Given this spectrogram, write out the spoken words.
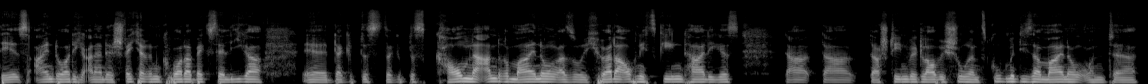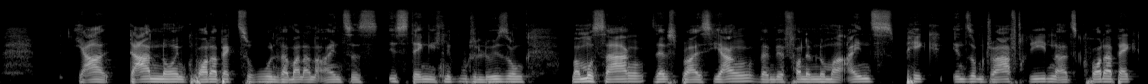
der ist eindeutig einer der schwächeren Quarterbacks der Liga. Äh, da gibt es, da gibt es kaum eine andere Meinung. Also ich höre da auch nichts Gegenteiliges. Da, da, da stehen wir, glaube ich, schon ganz gut mit dieser Meinung. Und äh, ja, da einen neuen Quarterback zu holen, wenn man an eins ist, ist, denke ich, eine gute Lösung. Man muss sagen, selbst Bryce Young, wenn wir von dem Nummer 1 Pick in so einem Draft reden als Quarterback,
